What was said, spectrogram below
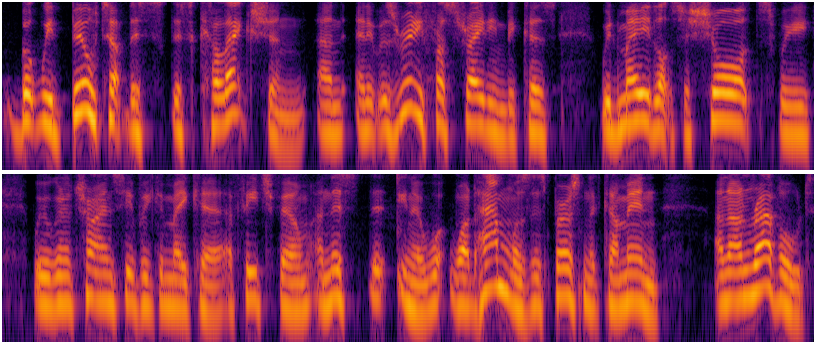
but but we'd built up this this collection, and and it was really frustrating because we'd made lots of shorts. We we were going to try and see if we could make a, a feature film, and this you know what what happened was this person had come in and unraveled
